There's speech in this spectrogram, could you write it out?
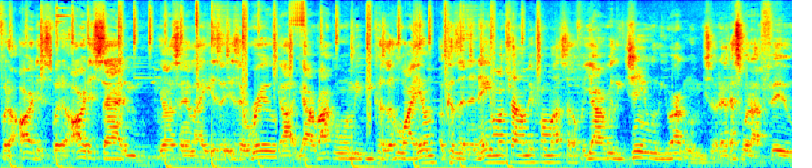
for the artist? For the artist side of me. You know what I'm saying? Like, is it is it real? Y'all y'all rocking with me because of who I am? Or because of the name I'm trying to make for myself? Or y'all really genuinely rocking with me? So that, that's what I feel.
